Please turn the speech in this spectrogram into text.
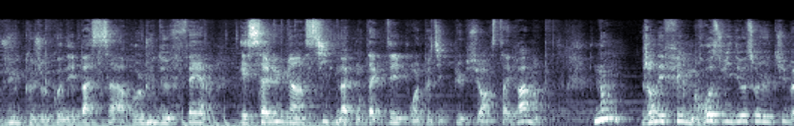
vu que je connais pas ça, au lieu de faire et salut un site m'a contacté pour une petite pub sur Instagram, non, j'en ai fait une grosse vidéo sur YouTube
